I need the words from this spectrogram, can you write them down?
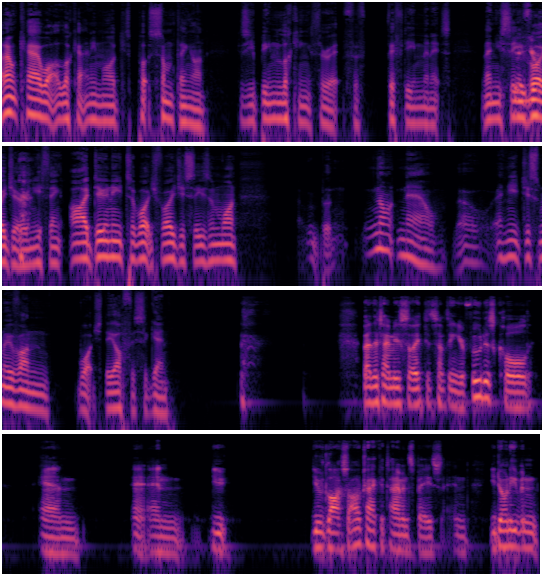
I don't care what I look at anymore. Just put something on because you've been looking through it for 15 minutes. Then you see Yeah, Voyager and you think, oh, I do need to watch Voyager season one. But not now, though. And you just move on and watch The Office again. By the time you selected something, your food is cold, and and, you you've lost all track of time and space, and you don't even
